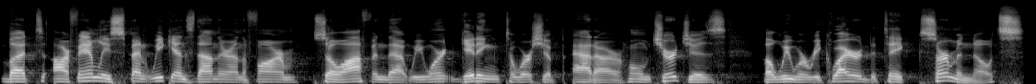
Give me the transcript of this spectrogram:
But our families spent weekends down there on the farm so often that we weren't getting to worship at our home churches, but we were required to take sermon notes.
